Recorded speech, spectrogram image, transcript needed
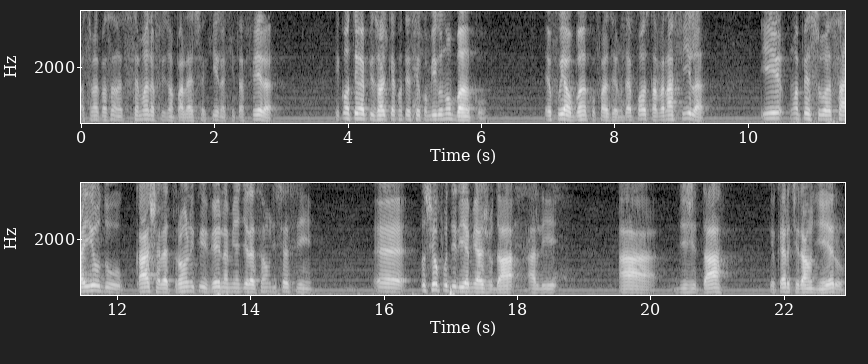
a semana passada, essa semana eu fiz uma palestra aqui na quinta-feira e contei um episódio que aconteceu comigo num banco. Eu fui ao banco fazer um depósito, estava na fila e uma pessoa saiu do caixa eletrônico e veio na minha direção e disse assim: é, o senhor poderia me ajudar ali a digitar? Eu quero tirar um dinheiro.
